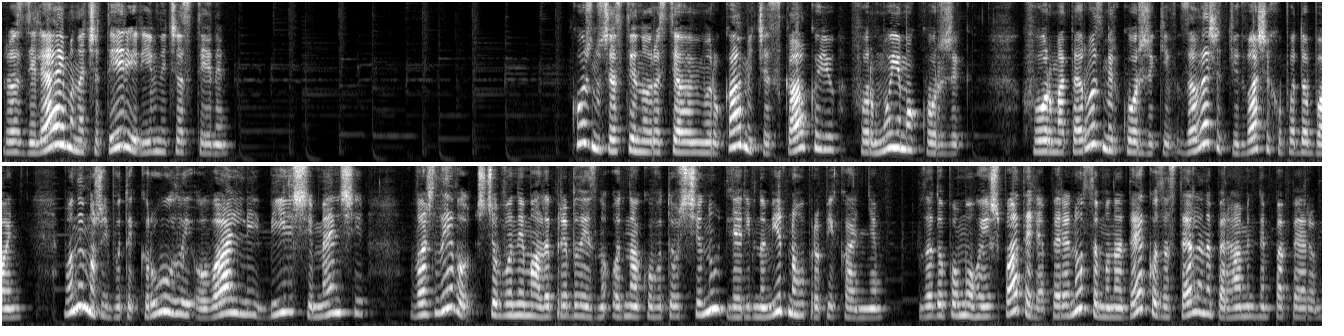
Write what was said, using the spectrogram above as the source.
Розділяємо на 4 рівні частини. Кожну частину розтягуємо руками чи скалкою, формуємо коржик. Форма та розмір коржиків залежать від ваших уподобань. Вони можуть бути круглі, овальні, більші, менші. Важливо, щоб вони мали приблизно однакову товщину для рівномірного пропікання. За допомогою шпателя переносимо на деко застелене пергаментним папером.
